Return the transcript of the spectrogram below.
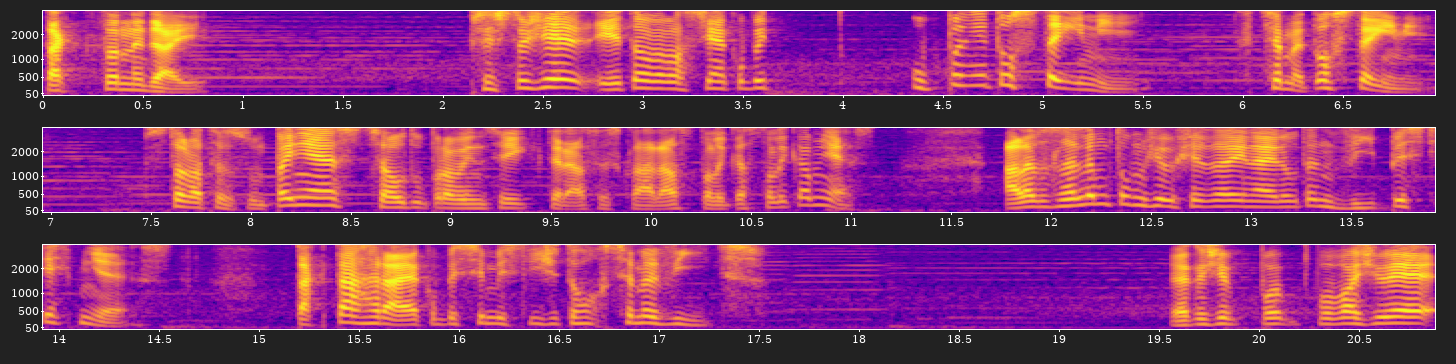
Tak to nedají. Přestože je to vlastně jakoby úplně to stejný. Chceme to stejný. 128 peněz, celou tu provincii, která se skládá z tolika stolika měst. Ale vzhledem k tomu, že už je tady najednou ten výpis těch měst, tak ta hra jakoby si myslí, že toho chceme víc. Jakože po považuje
